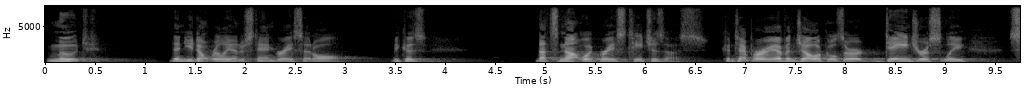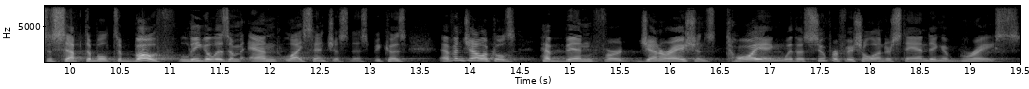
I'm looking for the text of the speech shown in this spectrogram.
moot, then you don't really understand grace at all. Because that's not what grace teaches us. Contemporary evangelicals are dangerously susceptible to both legalism and licentiousness because evangelicals have been for generations toying with a superficial understanding of grace.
